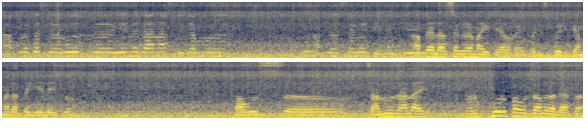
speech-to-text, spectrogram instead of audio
आपलं कसं रोज येणं जाणं असतं त्यामुळं आपल्याला ठिकाणी आपल्याला सगळं माहिती आहे बघा पण स्पीड कॅमेरा आता गेला इथून पाऊस चालू झाला आहे भरपूर पाऊस चालू झाला आता.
